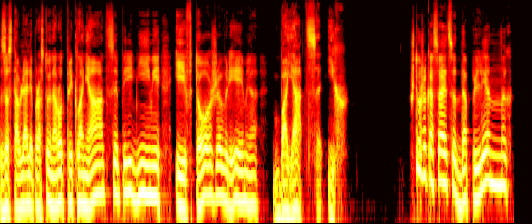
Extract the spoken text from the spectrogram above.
заставляли простой народ преклоняться перед ними и в то же время бояться их. Что же касается до пленных,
